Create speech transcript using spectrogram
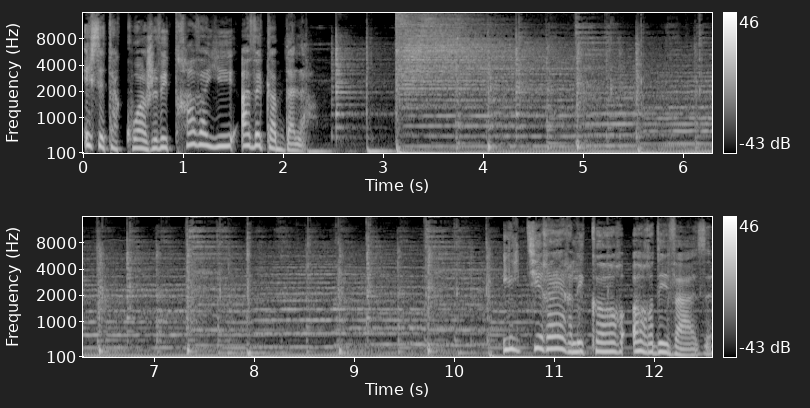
Et c'est à quoi je vais travailler avec Abdallah. Ils tirèrent les corps hors des vases,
